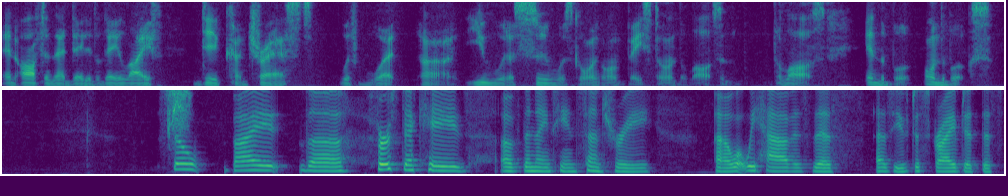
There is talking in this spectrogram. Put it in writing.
And often that day to day life did contrast with what uh, you would assume was going on based on the laws and the laws in the book on the books. So by the first decades of the 19th century, uh, what we have is this, as you've described it, this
